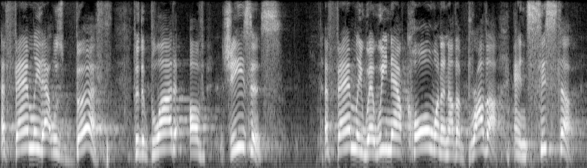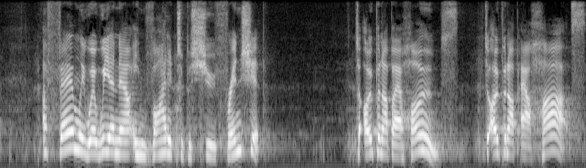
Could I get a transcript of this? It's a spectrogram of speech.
A family that was birthed through the blood of Jesus. A family where we now call one another brother and sister. A family where we are now invited to pursue friendship, to open up our homes, to open up our hearts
